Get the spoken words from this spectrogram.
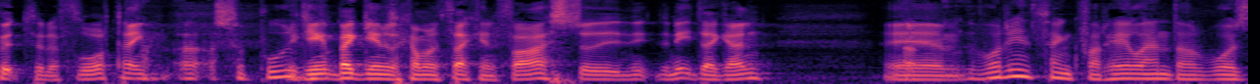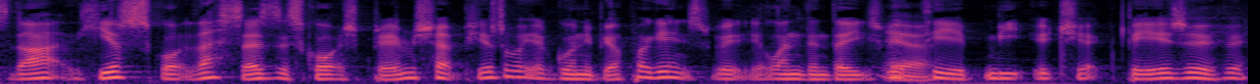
foot to the floor time. I, I suppose the game, big games are coming thick and fast, so they, they need to dig in. Um, uh, the worrying thing for Helander was that here's Scott. This is the Scottish Premiership. Here's what you're going to be up against with Lyndon Dykes. Wait Yeah. till you meet Uche Ikpeazu.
